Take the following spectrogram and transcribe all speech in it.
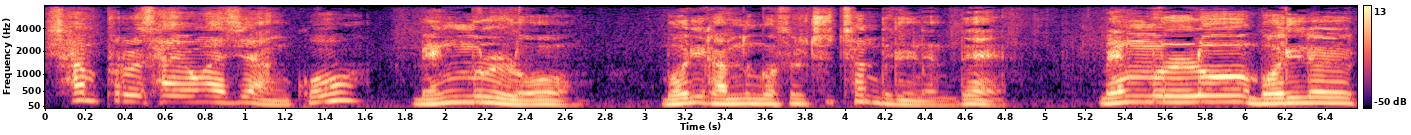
샴푸를 사용하지 않고 맹물로 머리 감는 것을 추천드리는데 맹물로 머리를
